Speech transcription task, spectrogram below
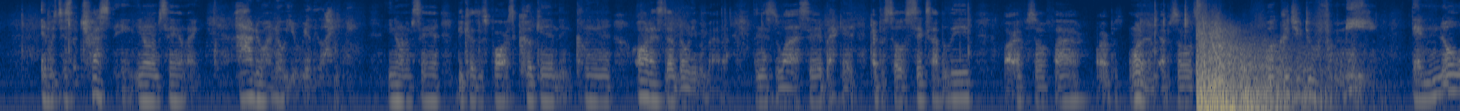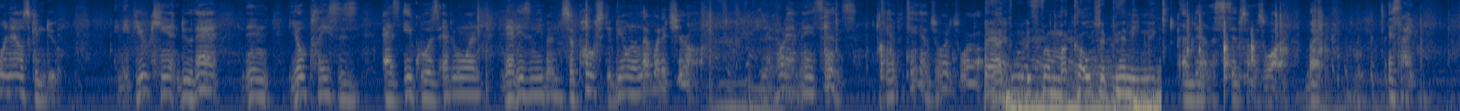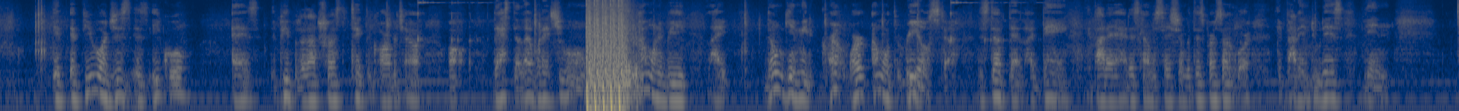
it was just a trust thing. You know what I'm saying? Like, how do I know you really like me? You know what I'm saying? Because as far as cooking and cleaning, all that stuff don't even matter. And this is why I said back in episode six, I believe, or episode five, or epi- one of them episodes, what could you do for me that no one else can do? And if you can't do that, then your place is as equal as everyone that isn't even supposed to be on the level that you're on. You know that made sense. 10 for 10, Jordan's World. I do this from my coach culture, penny nigga. I'm down to sips on this water. But it's like if if you are just as equal as the people that I trust to take the garbage out, or that's the level that you on. I want to be like, don't give me the grunt work. I want the real stuff. The stuff that like, dang, if I didn't have this conversation with this person, or if I didn't do this, then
